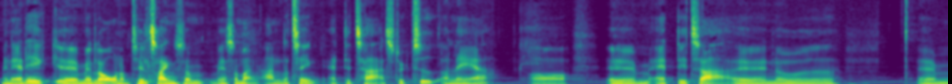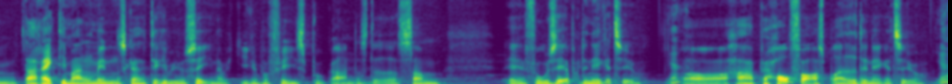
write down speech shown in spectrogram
Men er det ikke øh, med loven om tiltrækning som med så mange andre ting, at det tager et stykke tid at lære, og øh, at det tager øh, noget... Øh, der er rigtig mange mennesker, det kan vi jo se, når vi kigger på Facebook og andre steder, som øh, fokuserer på det negative, Ja. og har behov for at sprede det negative. Ja,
